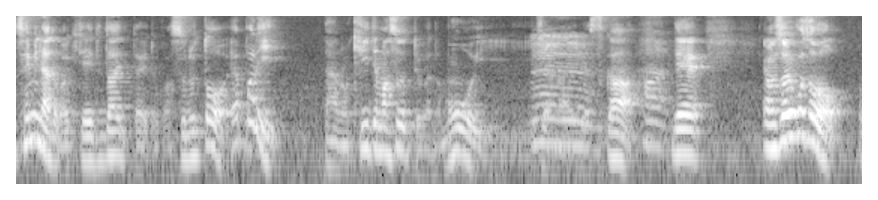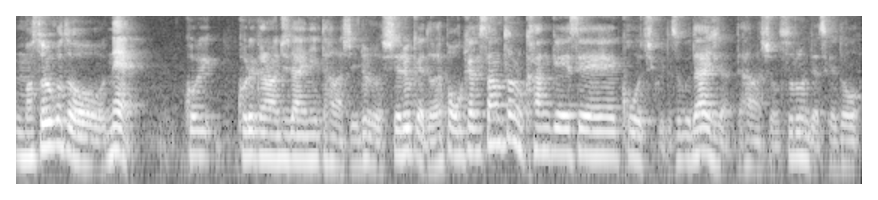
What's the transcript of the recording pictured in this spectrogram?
セミナーとか来ていただいたりとかするとやっぱりあの聞いてますっていう方も多いじゃないですか、はい。でそれこそ、まあ、それこそねこれこれからの時代にって話いろいろしてるけどやっぱお客さんとの関係性構築ってすごく大事だって話をするんですけど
